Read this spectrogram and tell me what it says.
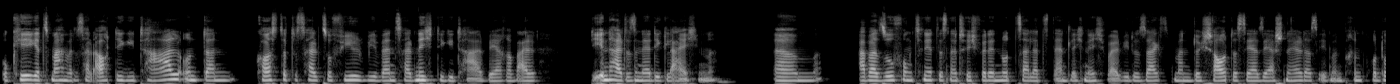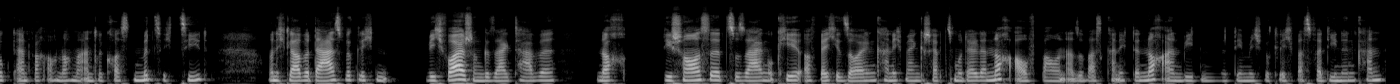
okay, jetzt machen wir das halt auch digital und dann kostet es halt so viel, wie wenn es halt nicht digital wäre, weil die Inhalte sind ja die gleichen. Ne? Ähm, aber so funktioniert es natürlich für den Nutzer letztendlich nicht, weil wie du sagst, man durchschaut es sehr, sehr schnell, dass eben ein Printprodukt einfach auch nochmal andere Kosten mit sich zieht. Und ich glaube, da ist wirklich, wie ich vorher schon gesagt habe, noch die Chance zu sagen, okay, auf welche Säulen kann ich mein Geschäftsmodell dann noch aufbauen? Also was kann ich denn noch anbieten, mit dem ich wirklich was verdienen kann?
